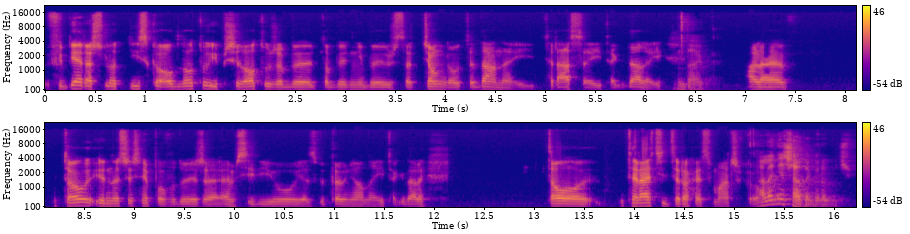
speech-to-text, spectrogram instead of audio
wybierasz lotnisko od lotu i przylotu, żeby tobie niby już zaciągał te dane i trasę i tak dalej. Tak. Ale to jednocześnie powoduje, że MCDU jest wypełnione i tak dalej. To traci trochę smaczko. Ale nie trzeba tego robić.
